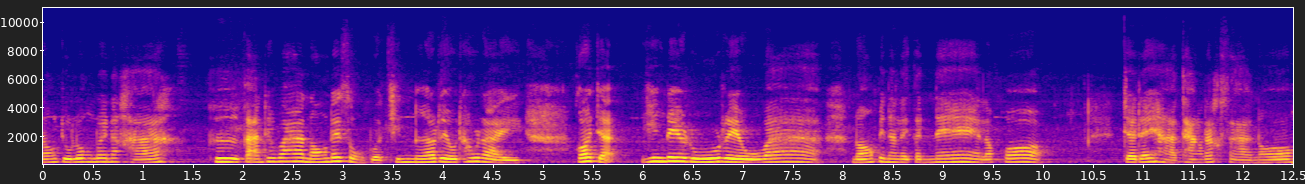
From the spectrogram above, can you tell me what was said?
น้องจูล่งด้วยนะคะ คือการที่ว่าน้องได้ส่งตรวจชิ้นเนื้อเร็วเท่าไหร่ ก็จะยิ่งได้รู้เร็วว่าน้องเป็นอะไรกันแน่ แล้วก็จะได้หาทางรักษาน้อง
